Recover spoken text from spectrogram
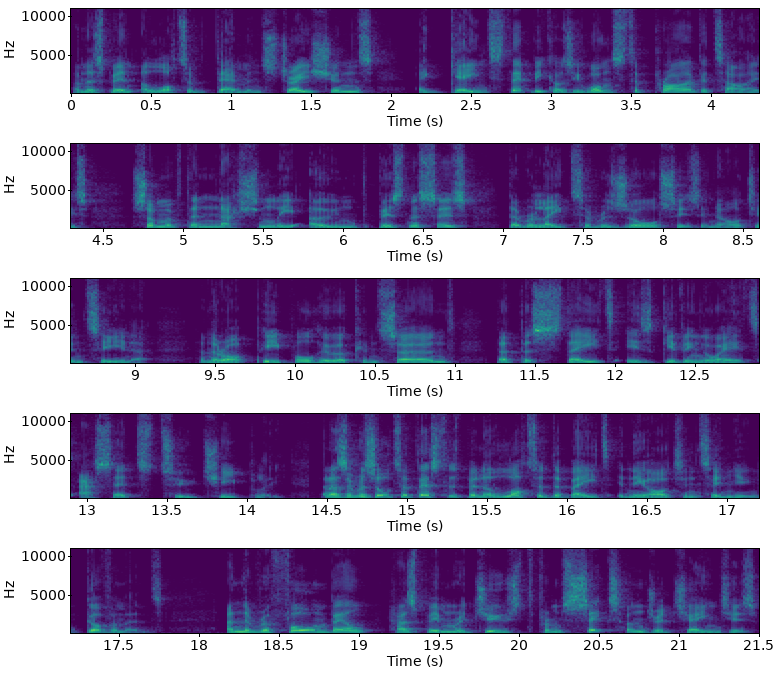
and there's been a lot of demonstrations against it because he wants to privatise some of the nationally owned businesses that relate to resources in Argentina. And there are people who are concerned that the state is giving away its assets too cheaply. And as a result of this, there's been a lot of debate in the Argentinian government. And the reform bill has been reduced from 600 changes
